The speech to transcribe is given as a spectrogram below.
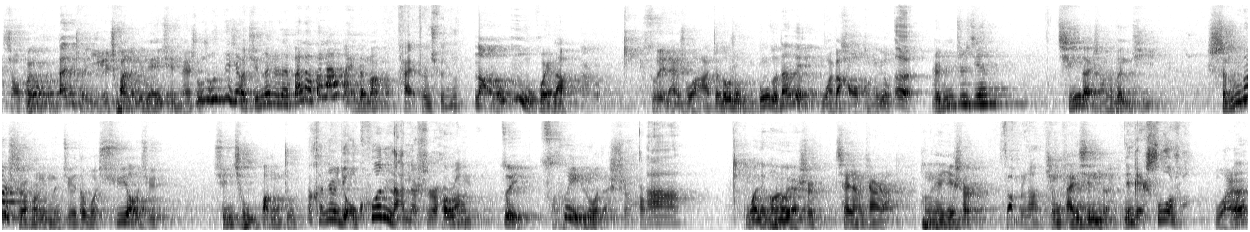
小朋友很单纯，以为穿了个连衣裙呢。叔叔，那小裙子是在巴拉巴拉买的吗？他也穿裙子，闹了误会了。所以来说啊，这都是我们工作单位，我的好朋友。嗯人之间情感上的问题，什么时候你们觉得我需要去寻求帮助？那肯定是有困难的时候啊。最脆弱的时候。啊，我那朋友也是，前两天啊碰见一事儿，怎么了？挺烦心的。您给说说。我的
